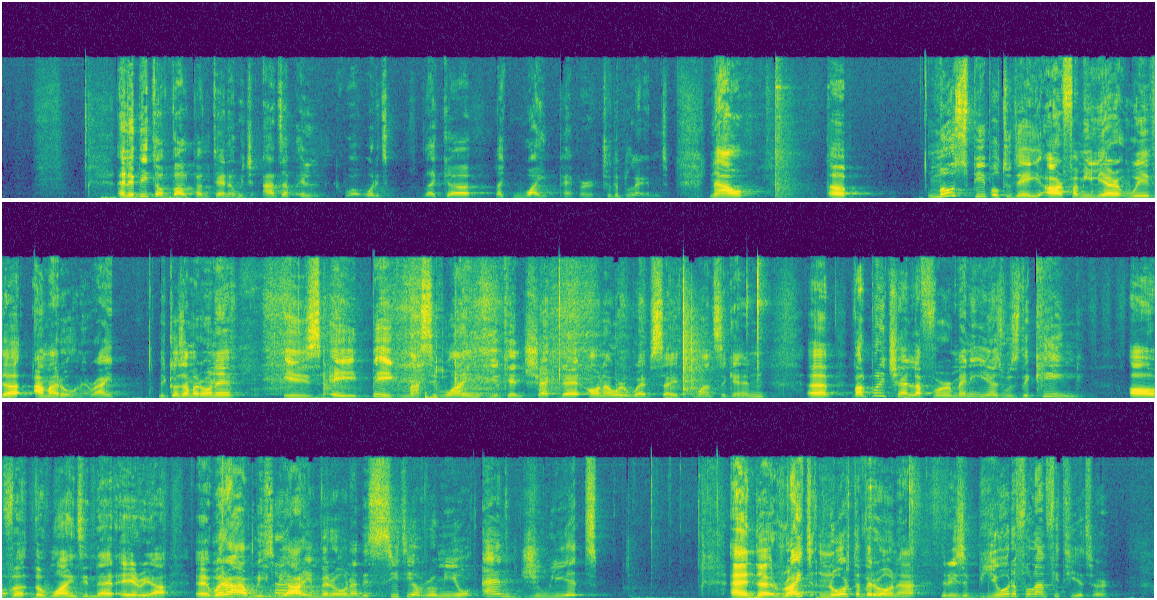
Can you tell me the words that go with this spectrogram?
and a bit of Valpantena, which adds up a, what what is like uh, like white pepper to the blend. Now, uh, most people today are familiar with uh, Amarone, right? Because Amarone is a big, massive wine. You can check that on our website once again. Uh, Valpolicella for many years was the king of uh, the wines in that area. Uh, where are we? We are in Verona, the city of Romeo and Juliet. And uh, right north of Verona, there is a beautiful amphitheater.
